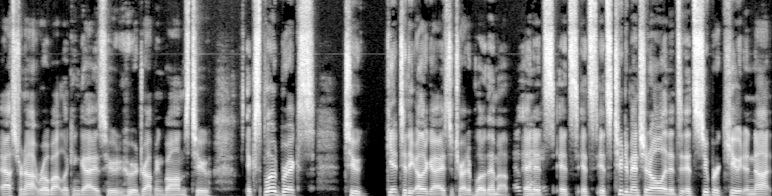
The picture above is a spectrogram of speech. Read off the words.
astronaut robot looking guys who who are dropping bombs to explode bricks to get to the other guys to try to blow them up. And it's it's it's it's two dimensional and it's it's super cute and not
